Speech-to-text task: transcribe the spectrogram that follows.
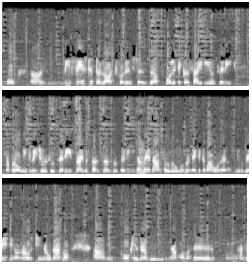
இப்போ we faced it lot for instance political சைட்லயும் சரி அப்புறம் இண்டிவிஜுவல்ஸும் சரி பிரைவேட் கன்சர்ன்ஸும் சரி நம்ம ஏதாவது ஒரு ஒரு நெகட்டிவா ஒண்ணு நியூஸ் எழுதினோம்னா ஒரு சின்ன உதாரணம் கோகில் ரகு நம்ம வந்து அந்த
